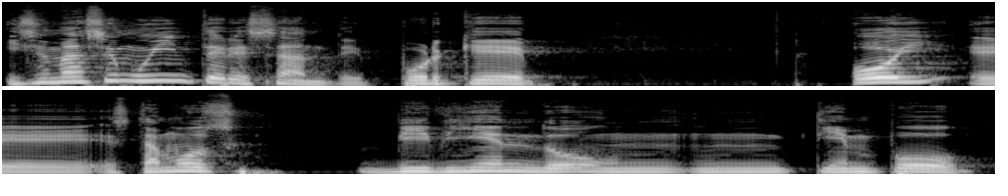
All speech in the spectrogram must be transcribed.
Y se me hace muy interesante porque hoy eh, estamos viviendo un, tiempo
